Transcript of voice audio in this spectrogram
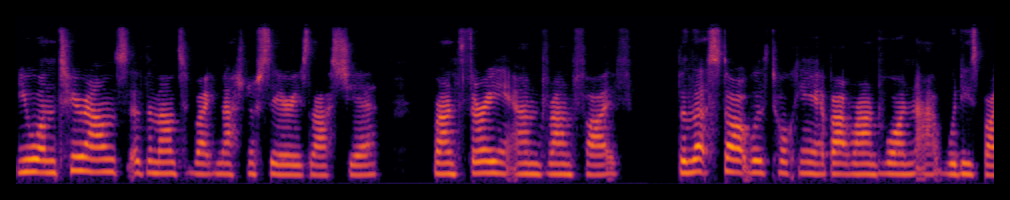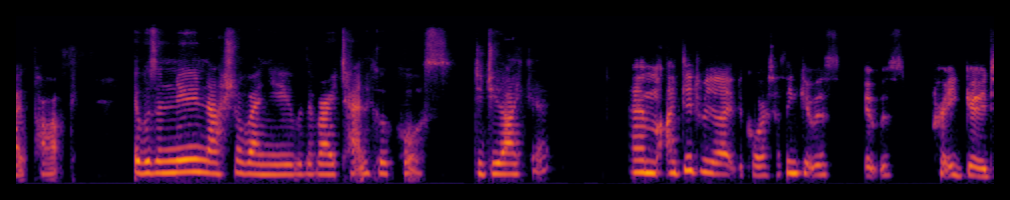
You won two rounds of the mountain bike national series last year, round three and round five. But let's start with talking about round one at Woody's Bike Park. It was a new national venue with a very technical course. Did you like it? Um, I did really like the course. I think it was it was pretty good.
